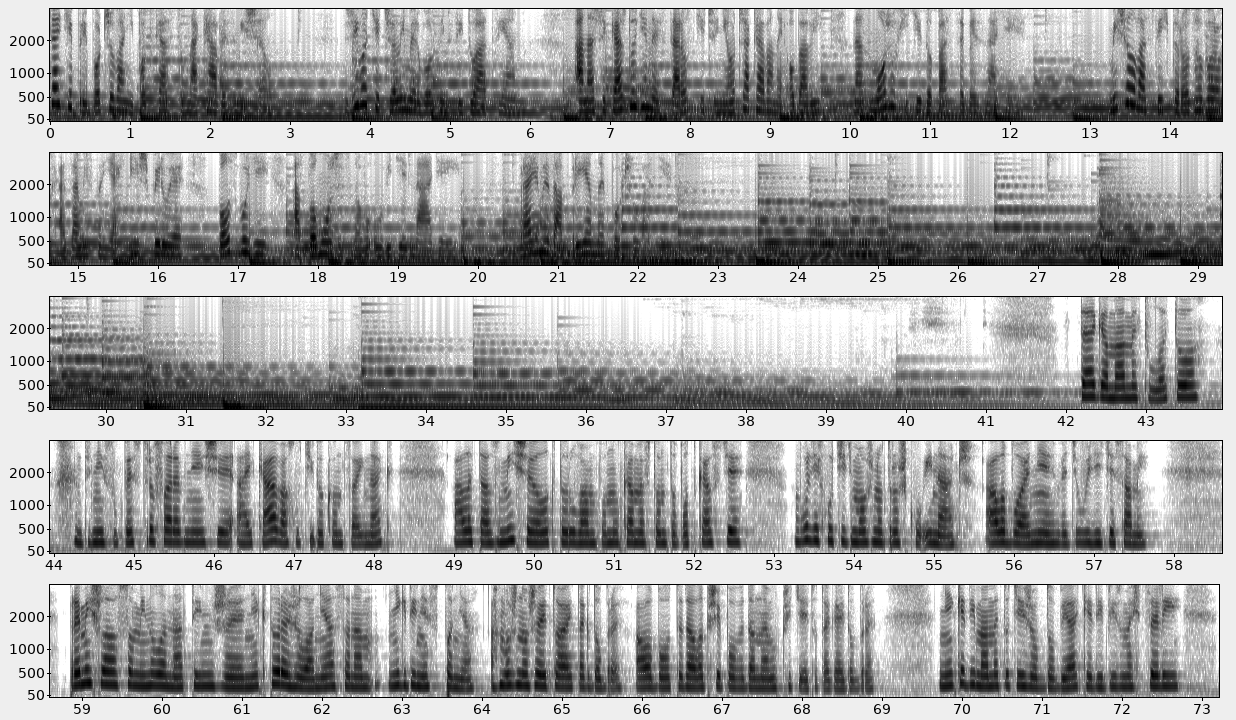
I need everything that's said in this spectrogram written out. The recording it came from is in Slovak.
Vítajte pri počúvaní podcastu Na káve s Michel. V živote čelíme rôznym situáciám a naše každodenné starosti či neočakávané obavy nás môžu chytiť do pasce bez nádeje. Michel vás v týchto rozhovoroch a zamysleniach inšpiruje, pozbudí a pomôže znovu uvidieť nádej. Prajeme vám príjemné počúvanie. Tak a máme tu leto, dni sú pestrofarebnejšie, aj káva chutí dokonca inak. Ale tá zmyšel, ktorú vám ponúkame v tomto podcaste, bude chutiť možno trošku ináč. Alebo aj nie, veď uvidíte sami. Premýšľala som minule nad tým, že niektoré želania sa nám nikdy nesplňa. A možno, že je to aj tak dobre. Alebo teda lepšie povedané, určite je to tak aj dobre. Niekedy máme totiž obdobia, kedy by sme chceli,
